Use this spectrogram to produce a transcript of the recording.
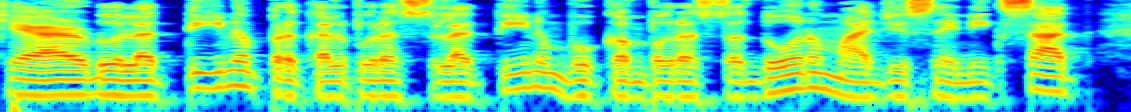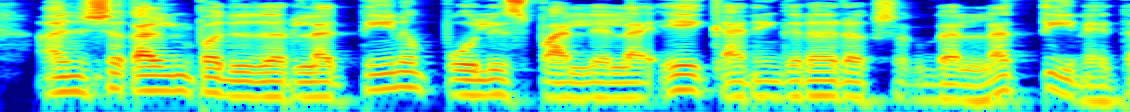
खेळाडूला तीन प्रकल्पग्रस्तला तीन भूकंपग्रस्त दोन माजी सैनिक सात अंशकालीन पदवीधरला तीन पोलीस पाललेला एक आणि गृहरक्षक दलला तीन आहेत.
